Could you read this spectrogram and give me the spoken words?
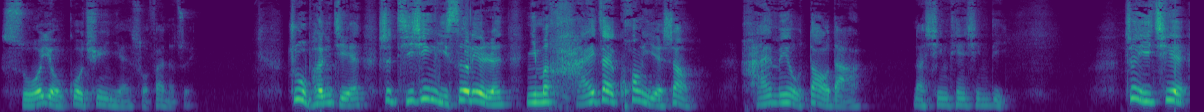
所有过去一年所犯的罪。祝棚节是提醒以色列人，你们还在旷野上，还没有到达那新天新地。这一切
